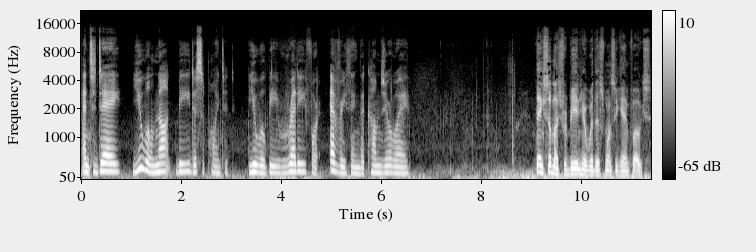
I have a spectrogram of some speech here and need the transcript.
and today you will not be disappointed. You will be ready for everything that comes your way. Thanks so much for being here with us once again, folks.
